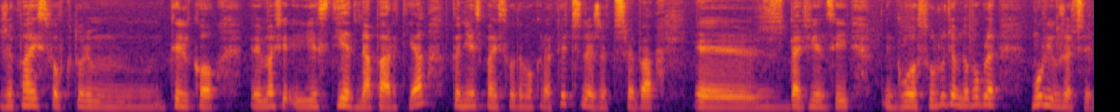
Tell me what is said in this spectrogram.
że państwo, w którym tylko y, się, jest jedna partia, to nie jest państwo demokratyczne, że trzeba y, dać więcej głosu ludziom. No w ogóle mówił rzeczy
